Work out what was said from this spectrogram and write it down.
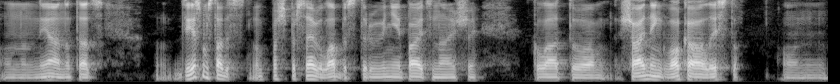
un, un jā, nu tāds dziesmas tādas nu, pašas par sevi labas. Tur viņi ir paaicinājuši klāt to Shining vokālistu, Un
